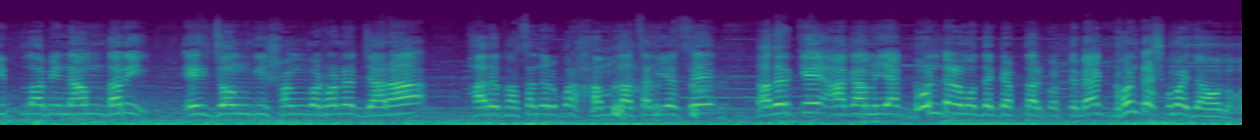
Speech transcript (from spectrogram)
বিপ্লবী নামধারী এই জঙ্গি সংগঠনের যারা ফারুক হাসানের উপর হামলা চালিয়েছে, তাদেরকে আগামী এক ঘণ্টার মধ্যে গ্রেপ্তার করতে হবে। এক ঘণ্টা সময় দেওয়া হলো।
